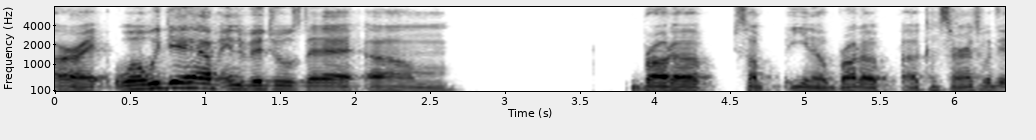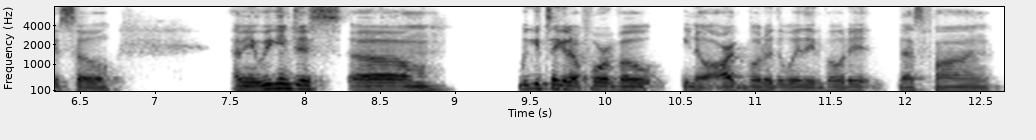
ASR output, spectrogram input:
All right. Well, we did have individuals that um brought up some, you know, brought up uh, concerns with it. So, I mean, we can just um we can take it up for a vote. You know, ARC voted the way they voted. That's fine.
